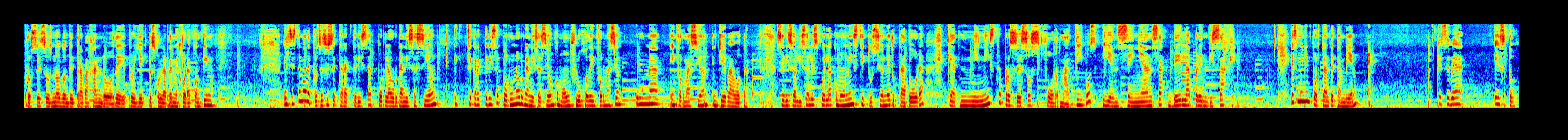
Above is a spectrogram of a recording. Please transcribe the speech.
procesos, ¿no? Donde trabajan lo de proyecto escolar de mejora continua. El sistema de procesos se caracteriza por la organización, eh, se caracteriza por una organización como un flujo de información. Una información lleva a otra. Se visualiza la escuela como una institución educadora que administra procesos formativos y enseñanza del aprendizaje. Es muy importante también que se vea esto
